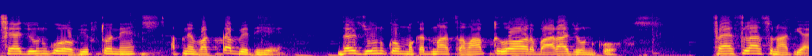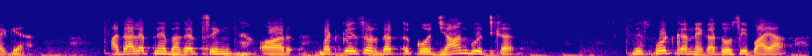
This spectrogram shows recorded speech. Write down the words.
6 जून को अभियुक्तों ने अपने वक्तव्य दिए। 10 जून को मुकदमा समाप्त हुआ और 12 जून को फैसला सुना दिया गया। अदालत ने भगत सिंह और बटकेश्वर दत्त को जानबूझकर विस्फोट करने का दोषी पाया,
